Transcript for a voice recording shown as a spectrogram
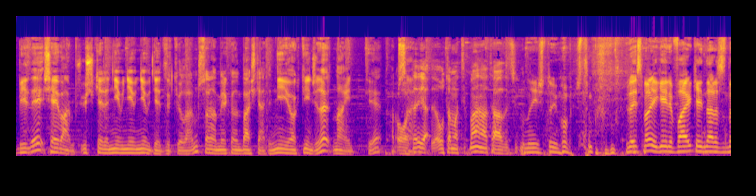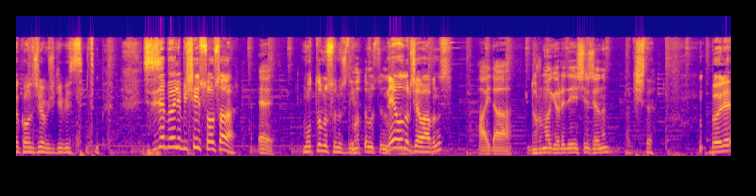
Bir de şey varmış. Üç kere new new new dedirtiyorlarmış. Sonra Amerika'nın başkenti New York deyince de nine diye hapishane. Orada ya, otomatikman hatalı çıkmış. Bunu hiç duymamıştım. Resmen Ege ile Fahir kendi arasında konuşuyormuş gibi hissettim. Size böyle bir şey sorsalar. Evet. Mutlu musunuz diye. Mutlu musunuz? Ne olur cevabınız? Hayda. Duruma göre değişir canım. Bak işte. Böyle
